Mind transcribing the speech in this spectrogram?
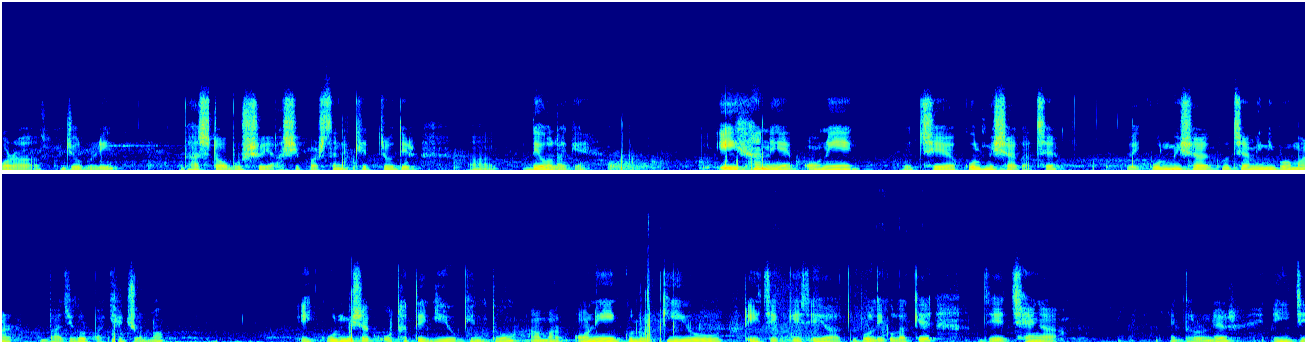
করা জরুরি। ঘাসটা অবশ্যই আশি পার্সেন্ট ক্ষেত্রে ওদের দেওয়া লাগে। তো এইখানে অনেক হচ্ছে কলমি শাক আছে। এই কলমি শাক হচ্ছে আমি নিব আমার বাজিগর পাখির জন্য। এই কলমি শাক ওঠাতে গিয়েও কিন্তু আমার অনেকগুলো কিউট এই যে কি বলে এগুলাকে, যে ছেঁঙা এক ধরনের, এই যে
